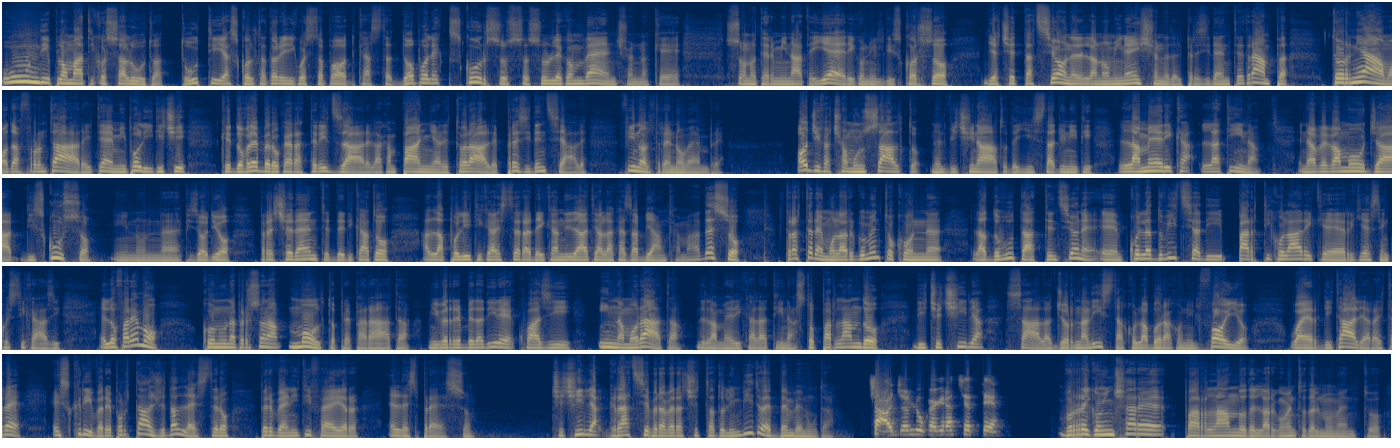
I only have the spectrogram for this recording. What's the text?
Un diplomatico saluto a tutti gli ascoltatori di questo podcast. Dopo l'excursus sulle convention che sono terminate ieri con il discorso di accettazione della nomination del presidente Trump, torniamo ad affrontare i temi politici che dovrebbero caratterizzare la campagna elettorale presidenziale fino al 3 novembre. Oggi facciamo un salto nel vicinato degli Stati Uniti, l'America Latina. Ne avevamo già discusso in un episodio precedente dedicato alla politica estera dei candidati alla Casa Bianca, ma adesso tratteremo l'argomento con la dovuta attenzione e quella dovizia di particolari che è richiesta in questi casi e lo faremo con una persona molto preparata, mi verrebbe da dire quasi innamorata dell'America Latina. Sto parlando di Cecilia Sala, giornalista, collabora con Il Foglio, Wired Italia, Rai 3 e scrive reportage dall'estero per Vanity Fair e L'Espresso. Cecilia, grazie per aver accettato l'invito e benvenuta. Ciao Gianluca, grazie a te. Vorrei cominciare parlando dell'argomento del momento.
